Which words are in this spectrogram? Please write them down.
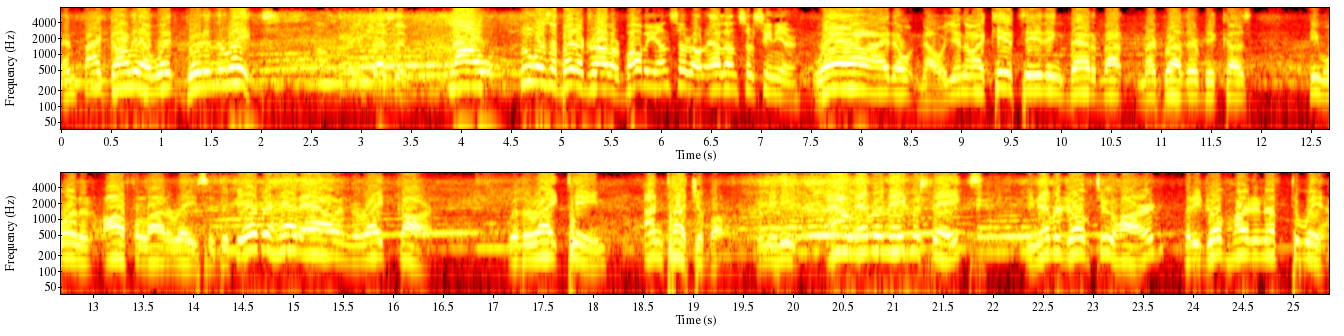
and by golly I went good in the race. Very impressive. Now, Who was a better driver, Bobby Unser or Al Unser Sr.? Well, I don't know. You know, I can't say anything bad about my brother because he won an awful lot of races. If you ever had Al in the right car with the right team, untouchable. I mean, he, Al never made mistakes. He never drove too hard, but he drove hard enough to win.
